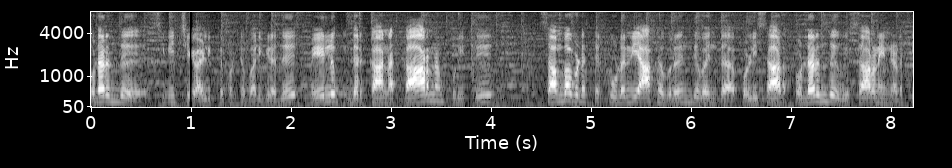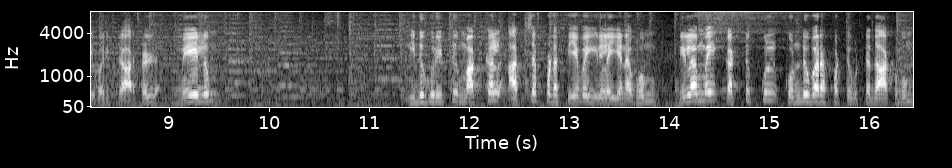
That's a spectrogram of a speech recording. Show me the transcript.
தொடர்ந்து சிகிச்சை அளிக்கப்பட்டு வருகிறது. மேலும் இதற்கான காரணம் குறித்து சம்பவ இடத்திற்கு உடனடியாக விரைந்து வந்த போலீசார் தொடர்ந்து விசாரணை நடத்தி வருகிறார்கள். மேலும் இது குறித்து மக்கள் அச்சப்பட தேவையில்லை எனவும் நிலைமை கட்டுக்குள் கொண்டு வரப்பட்டு விட்டதாகவும்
